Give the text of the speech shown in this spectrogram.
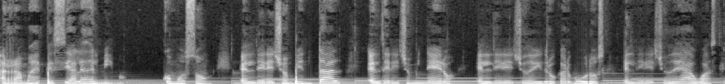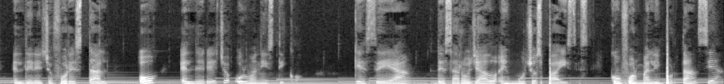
a ramas especiales del mismo, como son el derecho ambiental, el derecho minero, el derecho de hidrocarburos, el derecho de aguas, el derecho forestal o el derecho urbanístico, que se han desarrollado en muchos países conforme a la importancia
